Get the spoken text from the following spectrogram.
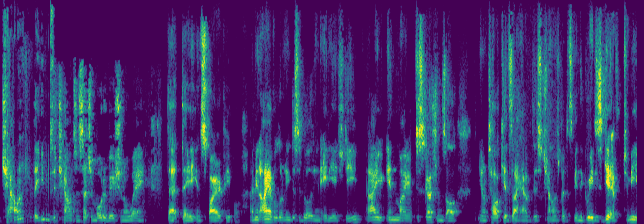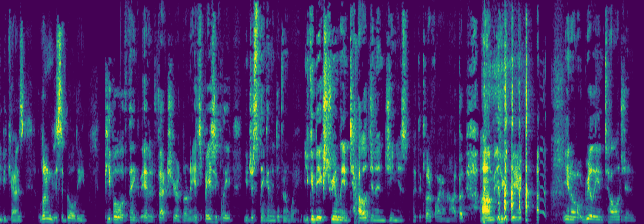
challenge. They use the challenge in such a motivational way that they inspire people. I mean, I have a learning disability and ADHD. And I, in my discussions, I'll you know tell kids I have this challenge, but it's been the greatest gift to me because learning disability, people think it affects your learning. It's basically you just think in a different way. You can be extremely intelligent and genius. Like to clarify, I'm not, but um, you can be, you know, really intelligent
